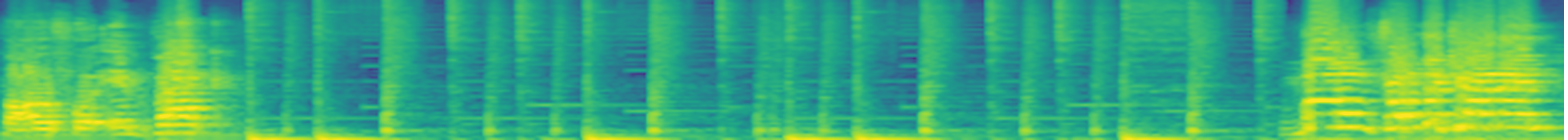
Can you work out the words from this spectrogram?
powerful impact. Boom from the cannon.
